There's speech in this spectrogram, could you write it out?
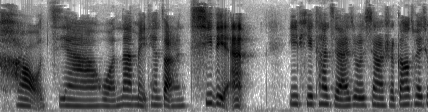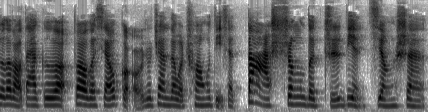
好家伙，那每天早上七点，一批看起来就像是刚退休的老大哥，抱个小狗就站在我窗户底下，大声的指点江山。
